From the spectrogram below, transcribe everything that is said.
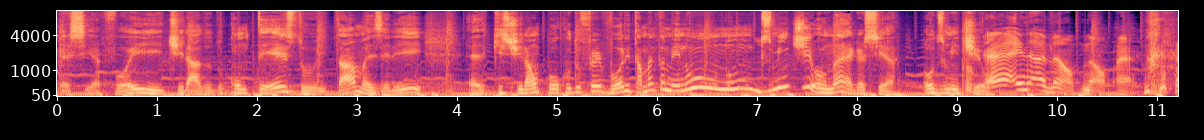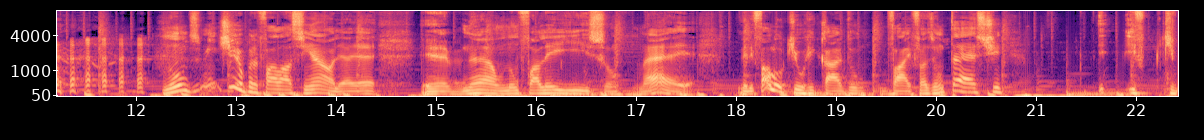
Garcia foi tirado do contexto e tal, mas ele é, quis tirar um pouco do fervor e tal, mas também não, não desmentiu, né, Garcia? Ou desmentiu? É, ainda não, não, é. não desmentiu para falar assim, ah, olha, é, é, não, não falei isso, né? Ele falou que o Ricardo vai fazer um teste, e, que,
